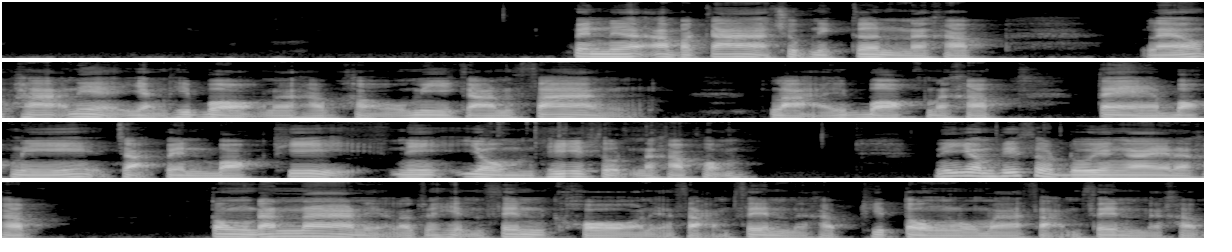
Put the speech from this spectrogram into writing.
42 เป็นเนื้ออัลปาก้าชุบนิกเกิลนะครับ แล้วพระเนี่ยอย่างที่บอกนะครับ เขามีการสร้างหลายบล็อกนะครับ แต่บล็อกนี้จะเป็นบล็อกที่นิยมที่สุดนะครับผม นิยมที่สุดดูยังไงนะครับ ตรงด้านหน้าเนี่ยเราจะเห็นเส้นคอเนี่ยสามเส้นนะครับ ที่ตรงลงมาสามเส้นนะครับ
